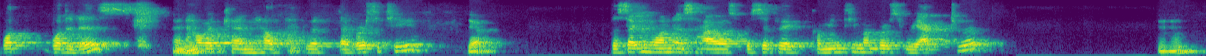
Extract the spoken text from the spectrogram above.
what what it is and Mhm. how it can help with diversity. yeah. The second one is how specific community members react to it. Mhm.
